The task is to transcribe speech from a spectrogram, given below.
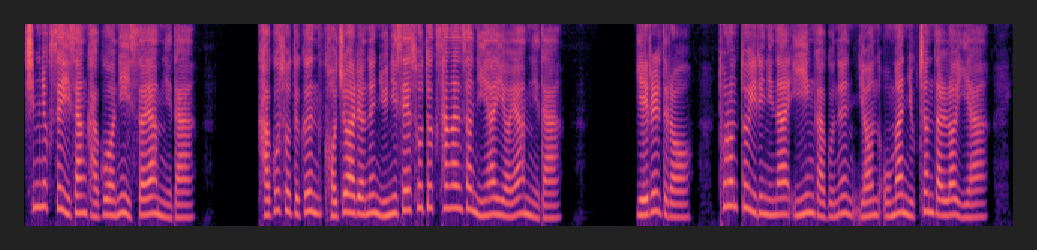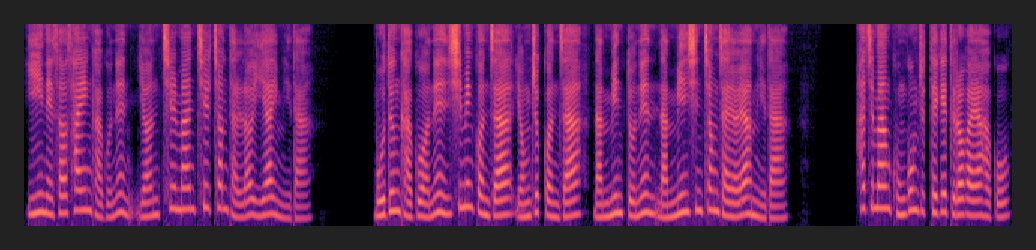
16세 이상 가구원이 있어야 합니다. 가구 소득은 거주하려는 유닛의 소득 상한선 이하이어야 합니다. 예를 들어 토론토 1인이나 2인 가구는 연 5만 6천 달러 이하, 2인에서 4인 가구는 연 7만 7천 달러 이하입니다. 모든 가구원은 시민권자, 영주권자, 난민 또는 난민 신청자여야 합니다. 하지만 공공주택에 들어가야 하고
